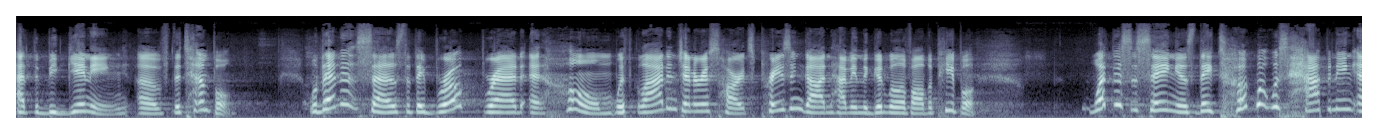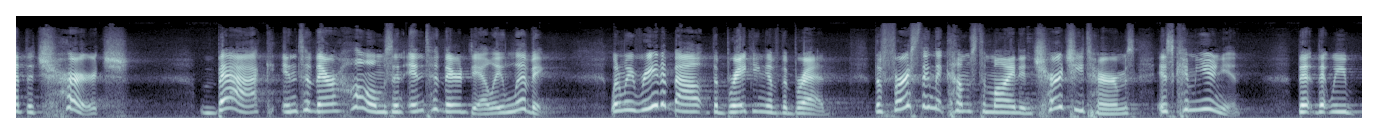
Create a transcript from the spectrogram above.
at the beginning of the temple. Well, then it says that they broke bread at home with glad and generous hearts, praising God and having the goodwill of all the people. What this is saying is they took what was happening at the church back into their homes and into their daily living. When we read about the breaking of the bread, the first thing that comes to mind in churchy terms is communion. That, that we,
